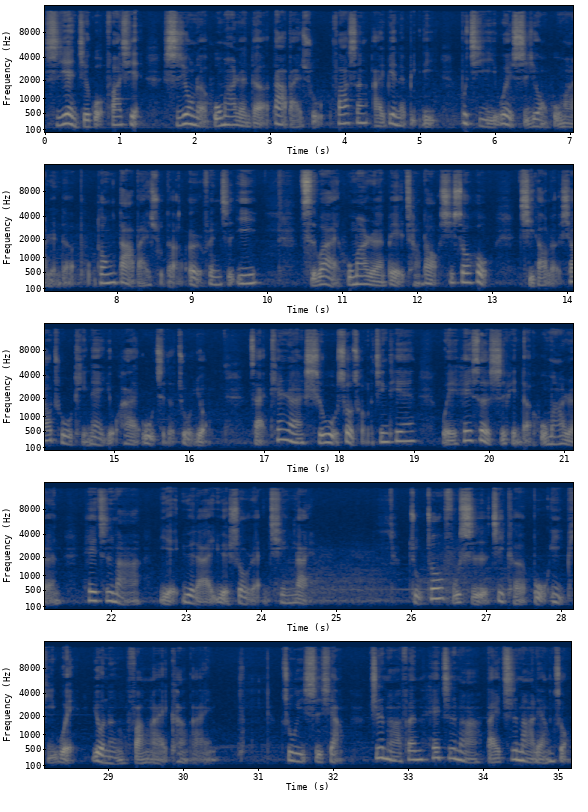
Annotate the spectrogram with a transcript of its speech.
实验结果发现，食用了胡麻仁的大白鼠发生癌变的比例。不及未使用胡麻仁的普通大白鼠的二分之一。此外，胡麻仁被肠道吸收后，起到了消除体内有害物质的作用。在天然食物受宠的今天，为黑色食品的胡麻仁、黑芝麻也越来越受人青睐。煮粥服食，既可补益脾胃，又能防癌抗癌。注意事项：芝麻分黑芝麻、白芝麻两种。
